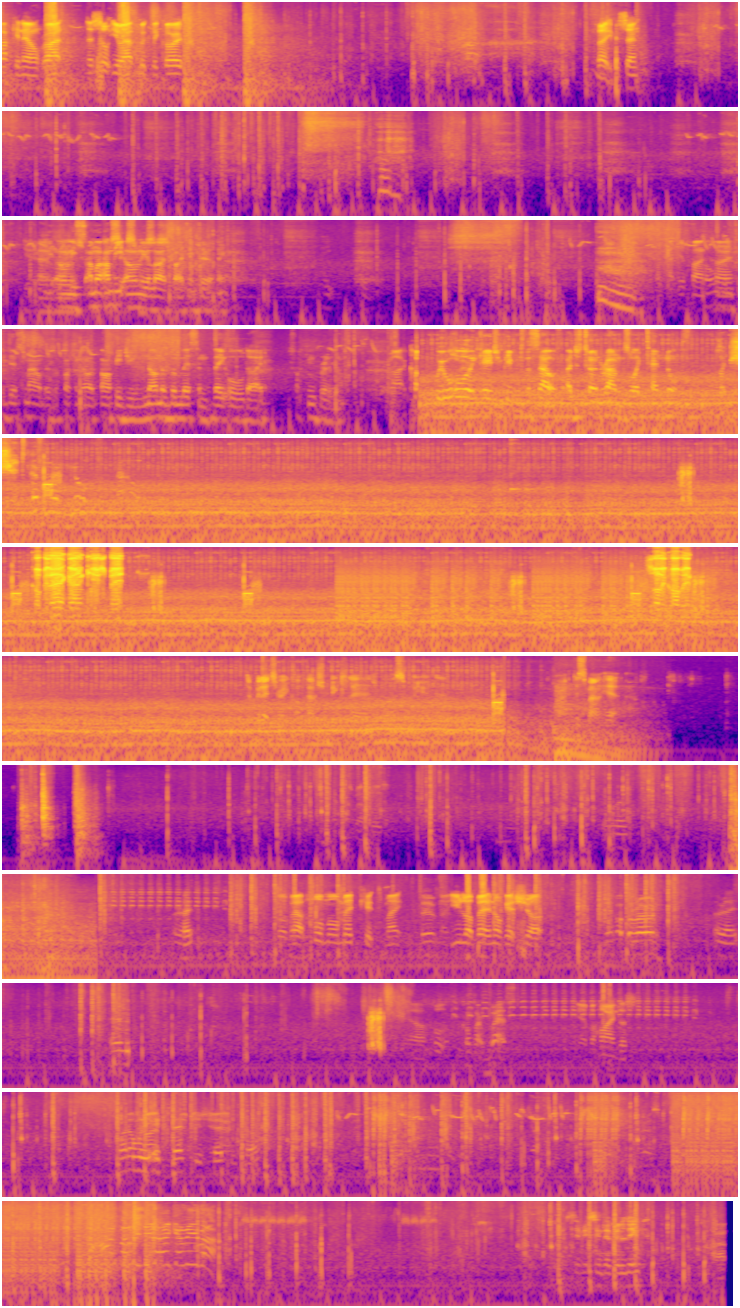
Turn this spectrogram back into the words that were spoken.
Fucking hell, right. Let's sort you out quickly, Corey. Thirty percent. The only, I'm, I'm the only alive fighting too, I think. You're fine, Told sorry. them to dismount as a fucking RPG. None of them listened. They all died. Fucking brilliant. Right, We were all engaging people to the south. I just turned around and it was like 10 north. I was like, shit, everyone north now. Copy that, going Q speed. Solid copy. The military compound should be cleared whilst I put you in there. Right, dismount here. Alright. got about four more med kits, mate. Live, You lot better not get shot. live up the road. Alright. Um, Yeah, I thought- Contact west. yeah, behind us. what are we exactly searching for? Civis in the building. Uh,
